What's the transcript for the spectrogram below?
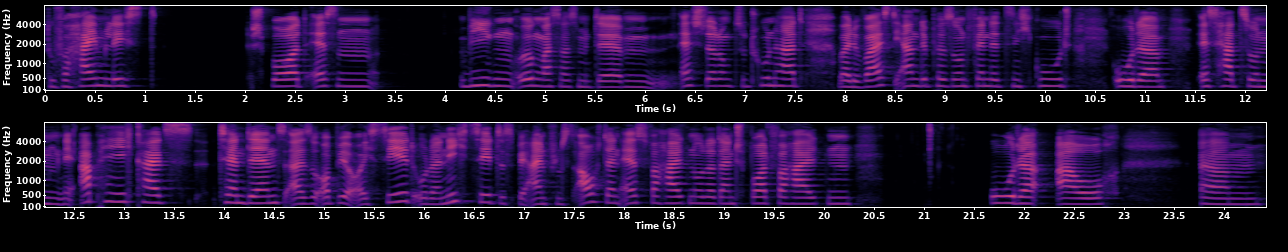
Du verheimlichst Sport, Essen Wiegen, irgendwas, was mit der ähm, Essstörung zu tun hat, weil du weißt, die andere Person findet es nicht gut oder es hat so eine Abhängigkeitstendenz, also ob ihr euch seht oder nicht seht, das beeinflusst auch dein Essverhalten oder dein Sportverhalten oder auch ähm,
